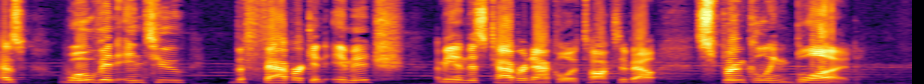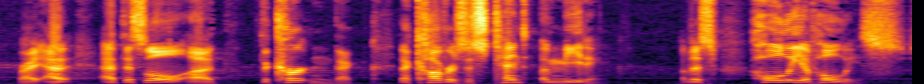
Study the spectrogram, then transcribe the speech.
has woven into the fabric and image. I mean, in this tabernacle, it talks about sprinkling blood, right, at, at this little, uh, the curtain that, that covers this tent of meeting, of this Holy of Holies.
